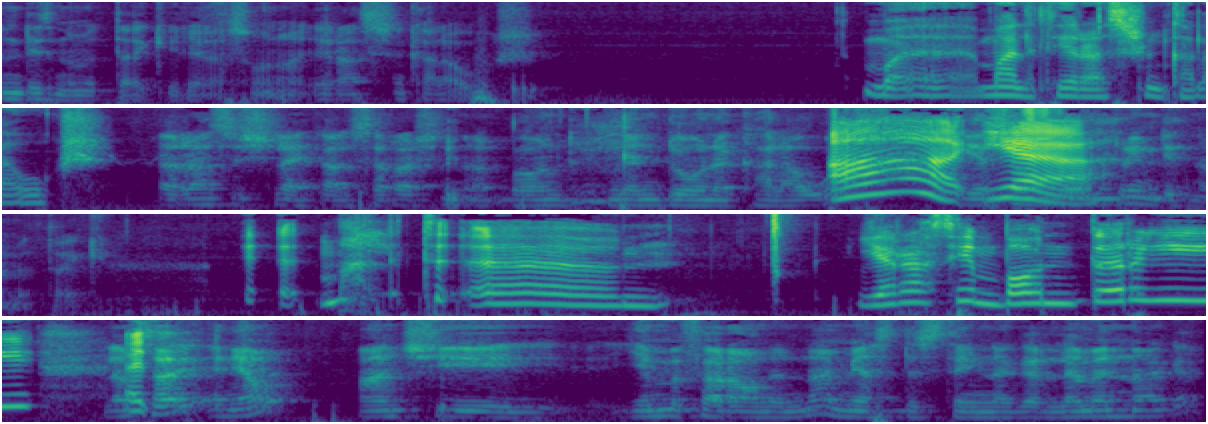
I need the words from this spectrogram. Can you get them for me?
እንዴት ነው የምታውቂው የሌላ ሰውን የራስሽን ካላወቅሽ? ማለት የራስሽን ካላወቅሽ? ራስሽ ላይ ካልሰራሽና boundary እንደሆነ ካላወቅሽ ያ እንዴት ነው የምታውቂው? ማለት የራሴን boundary ለምሳሌ እኔ አሁን አንቺ የምፈራውንና የሚያስደስተኝ ነገር ለመናገር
